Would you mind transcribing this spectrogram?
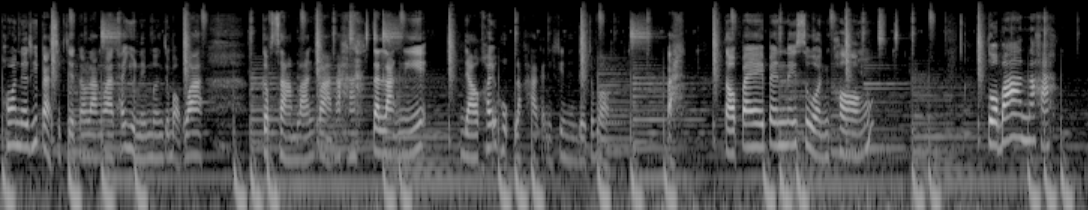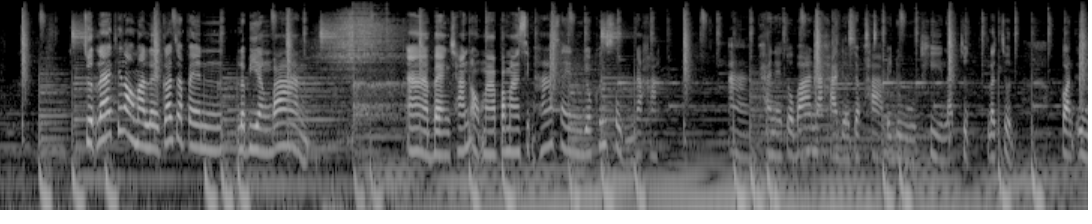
เพราะว่าเนื้อที่ 87 ตารางวาถ้าอยู่ในเมืองจะบอกว่าเกือบ 3 ล้านกว่านะคะ แต่หลังนี้เดี๋ยวค่อยหุบราคากันอีกทีหนึ่งเดี๋ยวจะบอกไปต่อไปเป็นในส่วนของ ตัวบ้านนะคะ จุดแรกที่เรามาเลยก็จะเป็นระเบียงบ้านาแบ่งชั้นออกมาประมาณ 15 เซนยกขึ้นสูงนะคะาภายในตัวบ้านนะคะ เดี๋ยวจะพาไปดูทีละจุดละจุด ก่อนอื่น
